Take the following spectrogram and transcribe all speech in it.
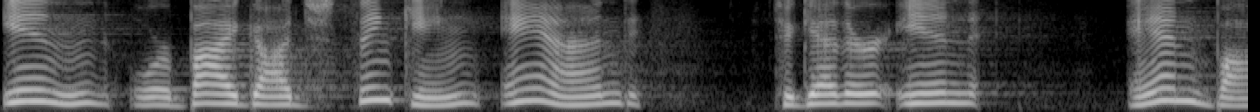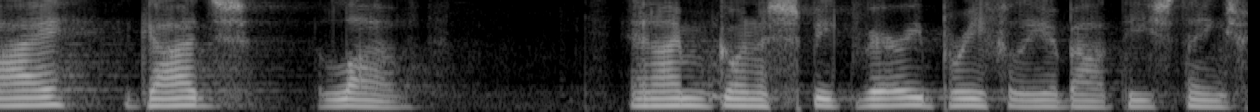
in or by God's thinking and together in and by God's love. And I'm going to speak very briefly about these things.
